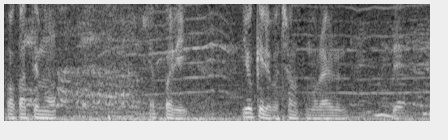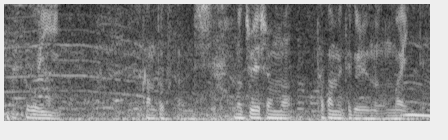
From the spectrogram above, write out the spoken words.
ー、若手もやっぱり良ければチャンスもらえるんですごいいい監督さんですしモチベーションも高めてくれるのもうまいんで。うん。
